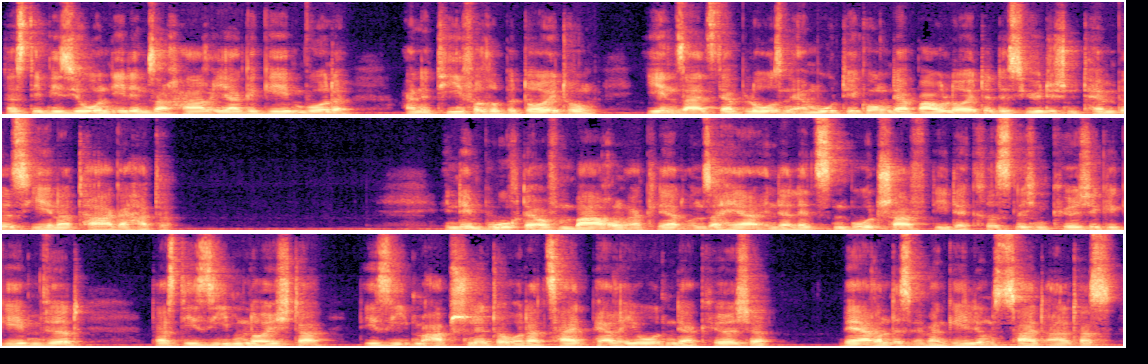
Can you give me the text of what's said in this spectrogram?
dass die Vision, die dem Sacharia gegeben wurde, eine tiefere Bedeutung jenseits der bloßen Ermutigung der Bauleute des jüdischen Tempels jener Tage hatte. In dem Buch der Offenbarung erklärt unser Herr in der letzten Botschaft, die der christlichen Kirche gegeben wird, dass die sieben Leuchter die sieben Abschnitte oder Zeitperioden der Kirche während des Evangeliumszeitalters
